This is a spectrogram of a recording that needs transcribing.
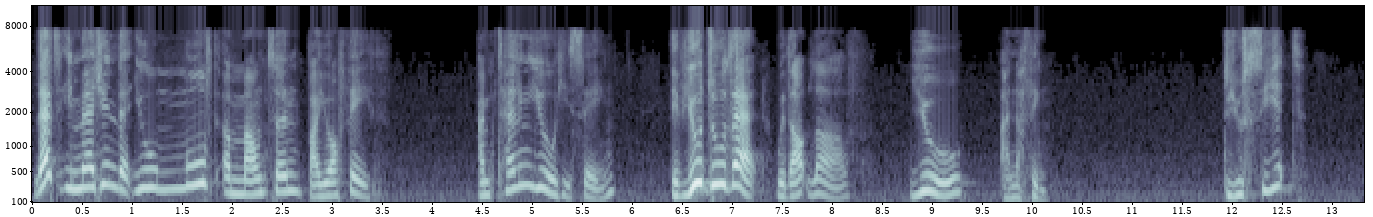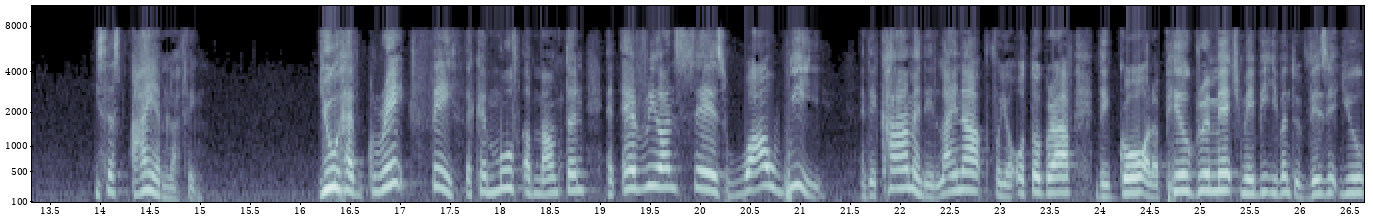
Let's imagine that you moved a mountain by your faith. I'm telling you, he's saying, if you do that without love, you are nothing. Do you see it? He says, I am nothing. You have great faith that can move a mountain, and everyone says, Wow, we and they come and they line up for your autograph. They go on a pilgrimage, maybe even to visit you,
